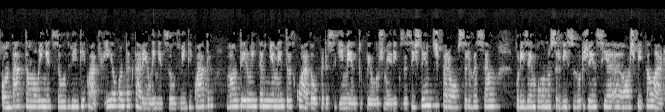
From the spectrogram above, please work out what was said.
contactam a linha de saúde 24 e ao contactarem a linha de saúde 24 vão ter um encaminhamento adequado para seguimento pelos médicos assistentes para observação, por exemplo, no serviço de urgência eh, hospitalar.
